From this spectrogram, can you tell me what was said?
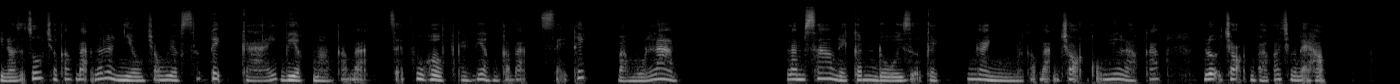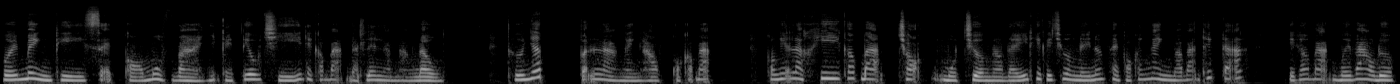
Thì nó sẽ giúp cho các bạn rất là nhiều trong việc xác định cái việc mà các bạn sẽ phù hợp, cái việc mà các bạn sẽ thích và muốn làm. Làm sao để cân đối giữa cái ngành mà các bạn chọn cũng như là các lựa chọn vào các trường đại học. Với mình thì sẽ có một vài những cái tiêu chí để các bạn đặt lên làm hàng đầu. Thứ nhất, vẫn là ngành học của các bạn. Có nghĩa là khi các bạn chọn một trường nào đấy thì cái trường đấy nó phải có cái ngành mà bạn thích đã, thì các bạn mới vào được.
